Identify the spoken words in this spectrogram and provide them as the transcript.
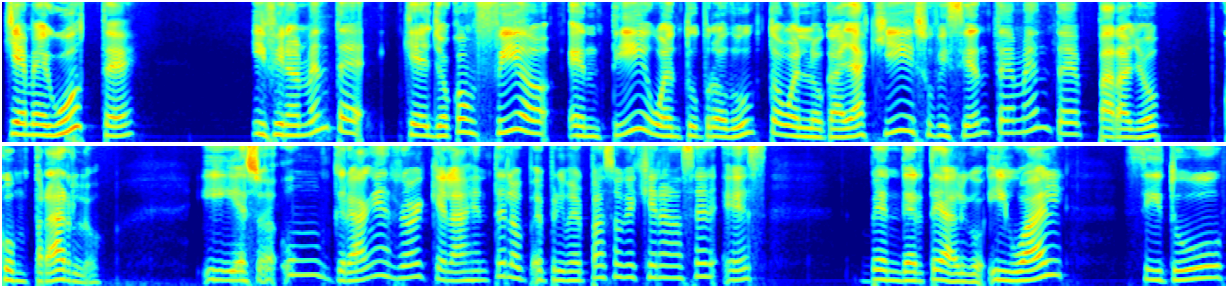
que me guste y finalmente que yo confío en ti o en tu producto o en lo que hay aquí suficientemente para yo comprarlo. Y eso es un gran error que la gente, lo, el primer paso que quieran hacer es venderte algo. Igual, si tú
